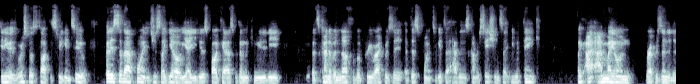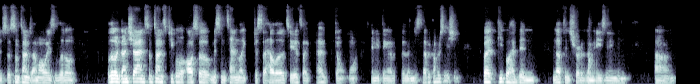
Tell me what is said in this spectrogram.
anyways, we're supposed to talk this weekend too. But it's to that point. It's just like, yo, yeah, you do this podcast within the community. That's kind of enough of a prerequisite at this point to get to have these conversations that you would think. Like I, I'm my own representative, so sometimes I'm always a little, a little gun shy, and sometimes people also misintend like just a hello too. It's like I don't want anything other than just have a conversation. But people have been nothing short of amazing, and um,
